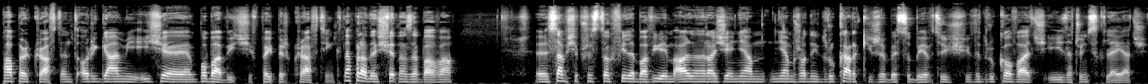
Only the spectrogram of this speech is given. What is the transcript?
Papercraft and Origami i się pobawić w papercrafting. Naprawdę świetna zabawa. E, Sam się przez to chwilę bawiłem, ale na razie nie mam, nie mam żadnej drukarki, żeby sobie coś wydrukować i zacząć sklejać.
